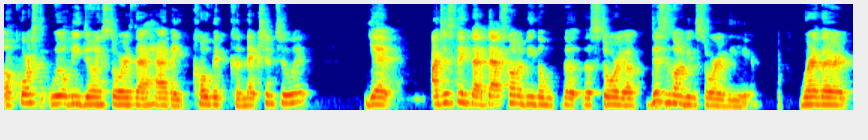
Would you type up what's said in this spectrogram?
Of course, we'll be doing stories that have a COVID connection to it. Yet, I just think that that's going to be the, the the story of this is going to be the story of the year, whether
